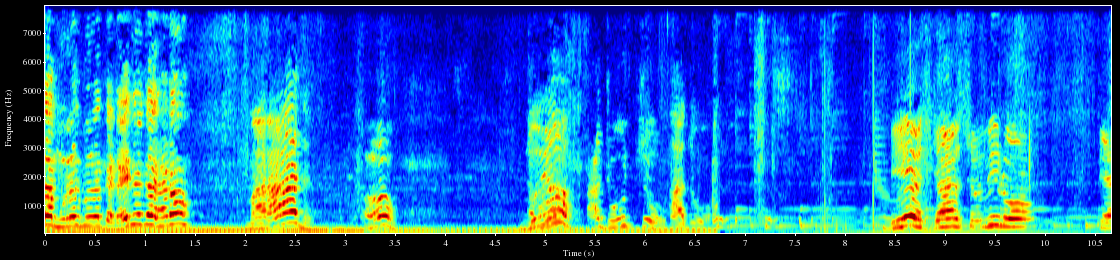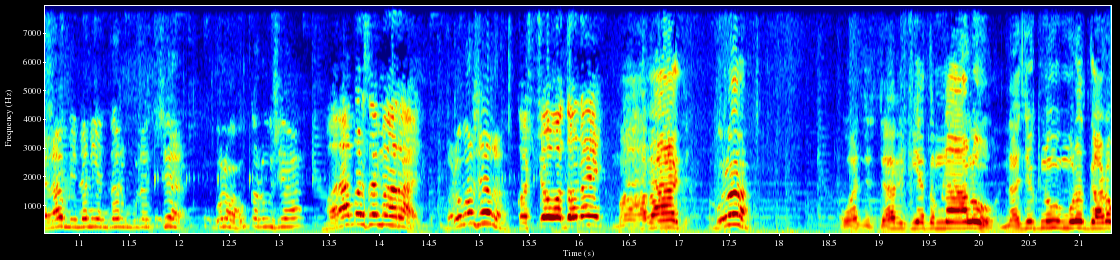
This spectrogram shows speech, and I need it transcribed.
ના મુરત મુરત કઢાઈ દો તાર હેડો. મહારાજ! આવ. જોયો? આ જોઉં જ છું. હા જુઓ. બે હજાર છવ્વીસ પેલા પહેલા મહિનાની અંદર મુરત છે. બોલો શું કરવું છે? બરાબર છે મહારાજ. બરોબર છે ને? કશો વધો નહીં. મહારાજ બોલો. પાંચ હજાર રૂપિયા તમને આલો. નજીકનું મુહૂર્ત ગાડો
